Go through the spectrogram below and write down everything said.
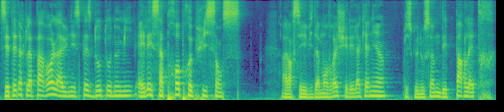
C'est-à-dire que la parole a une espèce d'autonomie, elle est sa propre puissance. Alors c'est évidemment vrai chez les lacaniens, puisque nous sommes des par-lettres.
